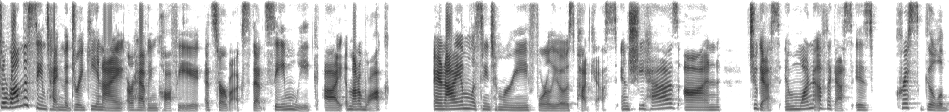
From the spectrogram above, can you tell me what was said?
So, around the same time that Drakey and I are having coffee at Starbucks, that same week, I am on a walk and I am listening to Marie Forleo's podcast. And she has on two guests. And one of the guests is Chris Guillebeau.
